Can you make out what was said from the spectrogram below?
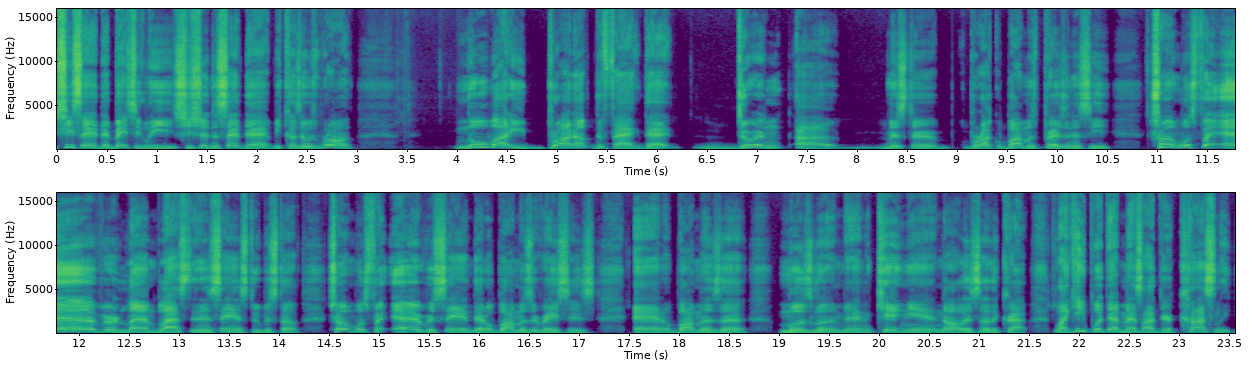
she said that basically she shouldn't have said that because it was wrong. Nobody brought up the fact that during uh, Mr. Barack Obama's presidency, Trump was forever lambasting and saying stupid stuff. Trump was forever saying that Obama's a racist and Obama's a Muslim and Kenyan and all this other crap. Like he put that mess out there constantly.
